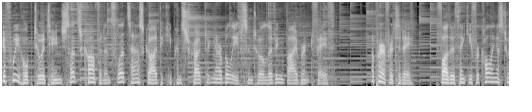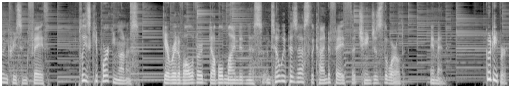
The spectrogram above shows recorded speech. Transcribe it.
If we hope to attain such confidence, let's ask God to keep constructing our beliefs into a living, vibrant faith. A prayer for today. Father, thank you for calling us to increasing faith. Please keep working on us. Get rid of all of our double mindedness until we possess the kind of faith that changes the world. Amen. Go deeper.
